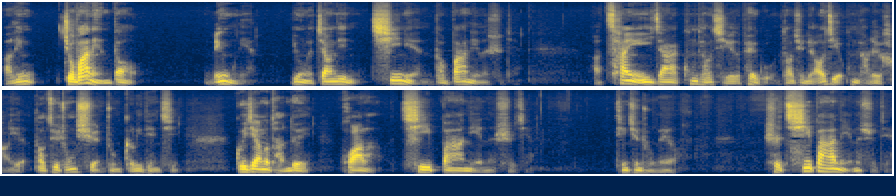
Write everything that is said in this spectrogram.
啊，零九八年到零五年用了将近七年到八年的时间，啊，参与一家空调企业的配股，到去了解空调这个行业，到最终选中格力电器。归江的团队花了七八年的时间，听清楚没有？是七八年的时间，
